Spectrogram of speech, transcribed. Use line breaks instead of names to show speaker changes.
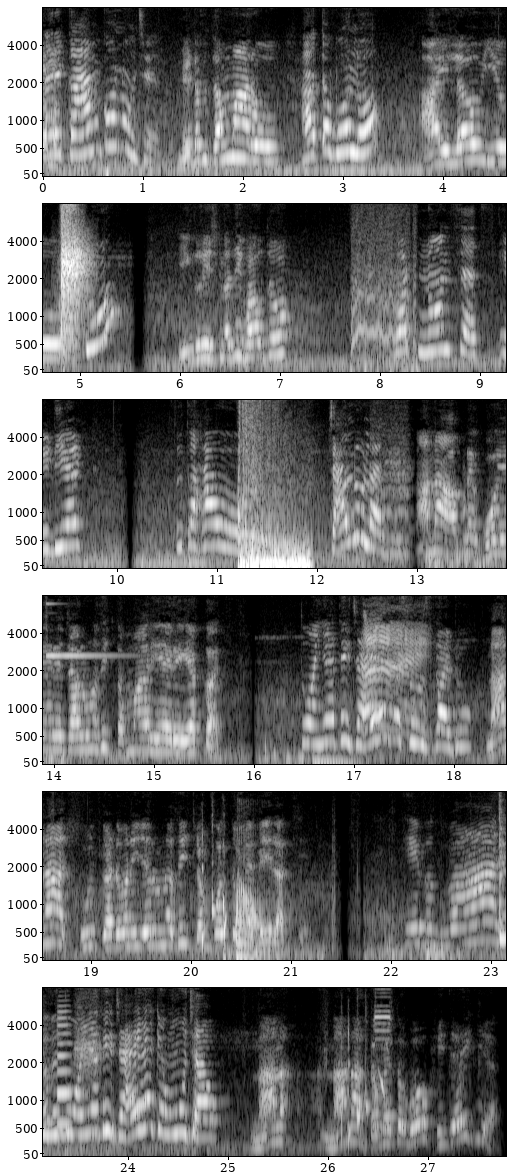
અત્યારે કામ કોનું છે?
મેડમ તમારું?
હા તો બોલો.
આઈ લવ યુ
શું?
ઇંગ્લિશ નથી ભાવતો
વોટ નોનસેન્સ ઇડિયટ તું તો હાવ ચાલુ લાગે.
ના ના આપણે કોઈ એરે ચાલુ નથી તમારી એરે એક જ.
તો અહીંયાથી જાય ને શૂઝ કાઢું.
ના ના શૂઝ કાઢવાની જરૂર નથી ચંપલ તો મેં પહેર્યા છે.
હે ભગવાન હવે તું અહીંયાથી જાય હે કે હું જાઉં?
ના ના ના ના તમે તો બહુ ખીજાઈ ગયા.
